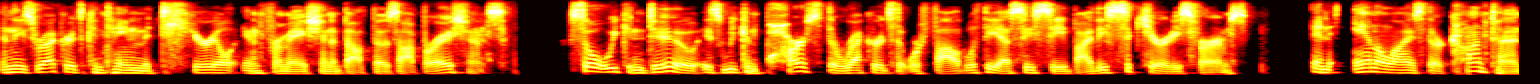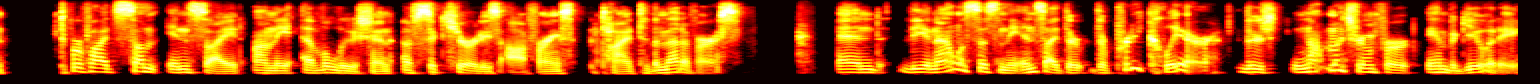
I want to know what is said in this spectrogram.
And these records contain material information about those operations. So, what we can do is we can parse the records that were filed with the SEC by these securities firms and analyze their content to provide some insight on the evolution of securities offerings tied to the metaverse. And the analysis and the insight, they're, they're pretty clear. There's not much room for ambiguity.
